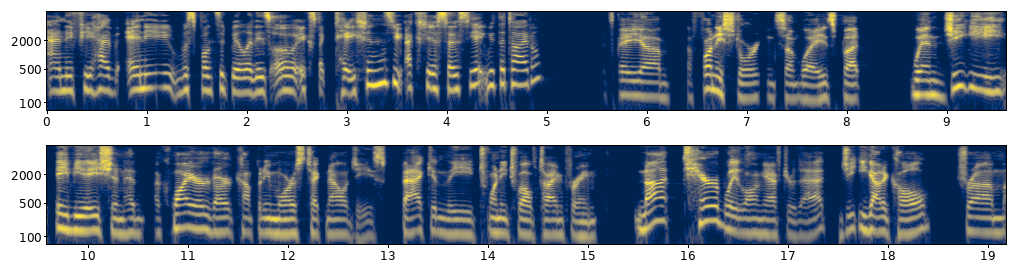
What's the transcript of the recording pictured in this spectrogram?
and if you have any responsibilities or expectations you actually associate with the title? It's a, um, a funny story in some ways, but when GE Aviation had acquired our company, Morris Technologies, back in the 2012 timeframe, not terribly long after that, GE got a call from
